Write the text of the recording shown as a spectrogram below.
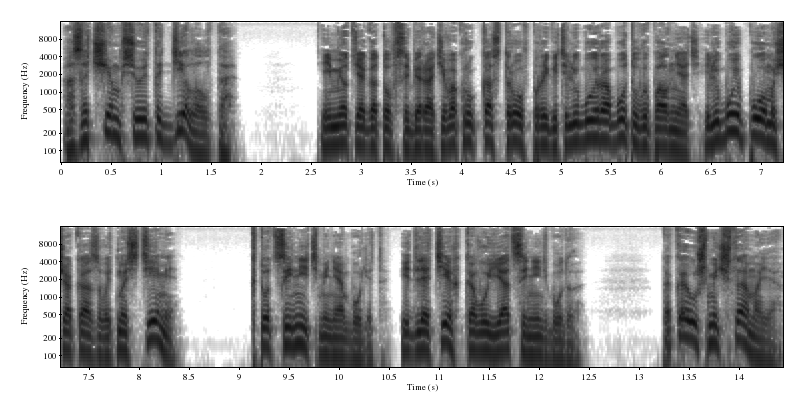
а зачем все это делал-то? И мед я готов собирать, и вокруг костров прыгать, и любую работу выполнять, и любую помощь оказывать, но с теми, кто ценить меня будет, и для тех, кого я ценить буду. Такая уж мечта моя,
